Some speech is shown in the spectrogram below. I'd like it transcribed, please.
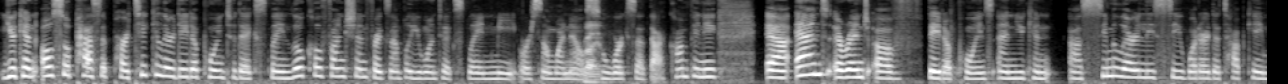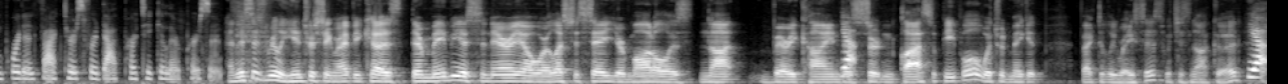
You can also pass a particular data point to the explain local function. For example, you want to explain me or someone else Right. who works at that company, uh, and a range of data points. And you can uh, similarly see what are the top key important factors for that particular person. And this is really interesting, right? Because there may be a scenario where, let's just say, your model is not very kind Yeah. to a certain class of people, which would make it effectively racist, which is not good. Yeah.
